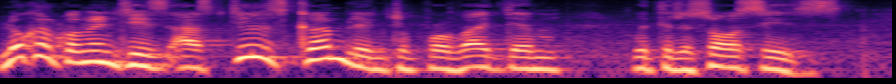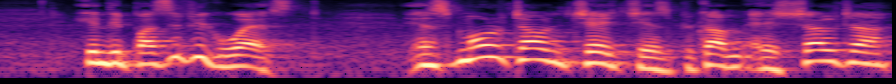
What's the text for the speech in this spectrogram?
local communities are still scrambling to provide them with resources. In the Pacific West, a small town church has become a shelter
